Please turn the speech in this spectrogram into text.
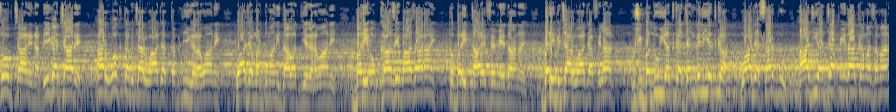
صوب چارے، نہ بیگا چارے۔ ہر وقت بچار واجہ تبلیغ روانے، واجہ مردمانی دعوت دیا گا روانے۔ بری اوکاز بازار آئیں تو بری طائف میدان آئیں۔ بری بچار واجہ فلان گوشی بدویت کا، جنگلیت کا۔ واجہ سربو، آجی اجا پیدا کما زمان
